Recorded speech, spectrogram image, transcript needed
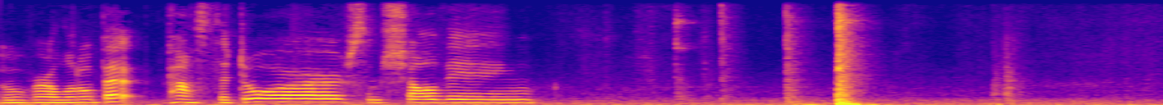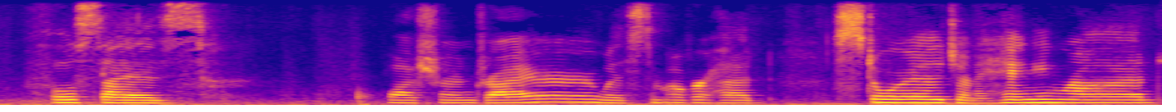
over a little bit past the door, some shelving, full size washer and dryer with some overhead storage and a hanging rod.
